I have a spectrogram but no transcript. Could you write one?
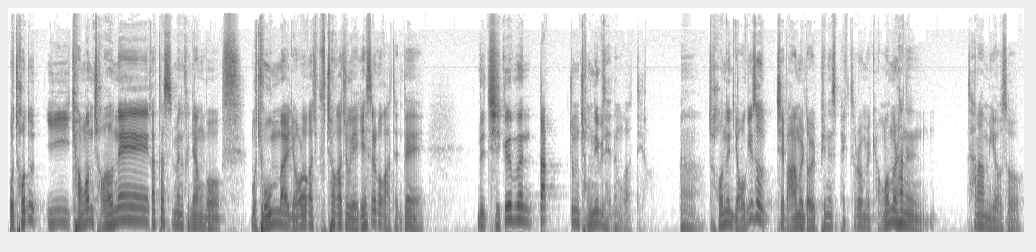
뭐 저도 이 경험 전에 같았으면 그냥 뭐, 뭐 좋은 말 여러 가지 붙여가지고 얘기했을 것 같은데 근데 지금은 딱 좀 정립이 되는 것 같아요. 아, 저는 여기서 제 마음을 넓히는 스펙트럼을 경험을 하는 사람이어서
